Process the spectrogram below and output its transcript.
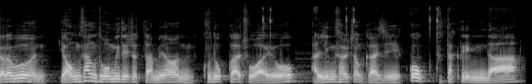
여러분 영상 도움이 되셨다면 구독과 좋아요, 알림 설정까지 꼭 부탁드립니다.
